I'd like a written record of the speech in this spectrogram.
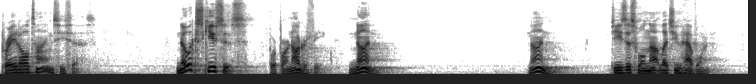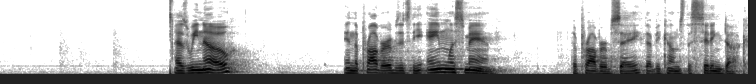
Pray at all times, he says. No excuses for pornography. None. None. Jesus will not let you have one. As we know in the Proverbs, it's the aimless man, the Proverbs say, that becomes the sitting duck.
